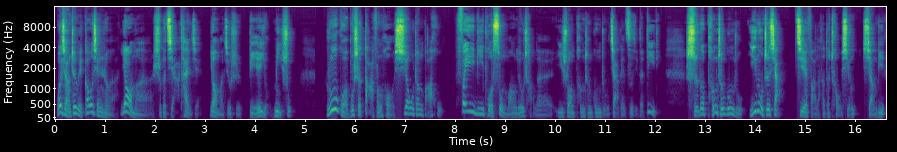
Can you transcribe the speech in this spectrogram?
我想这位高先生啊，要么是个假太监，要么就是别有秘术。如果不是大冯后嚣张跋扈，非逼迫宋王刘昶的一双彭城公主嫁给自己的弟弟，使得彭城公主一怒之下揭发了他的丑行，想必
